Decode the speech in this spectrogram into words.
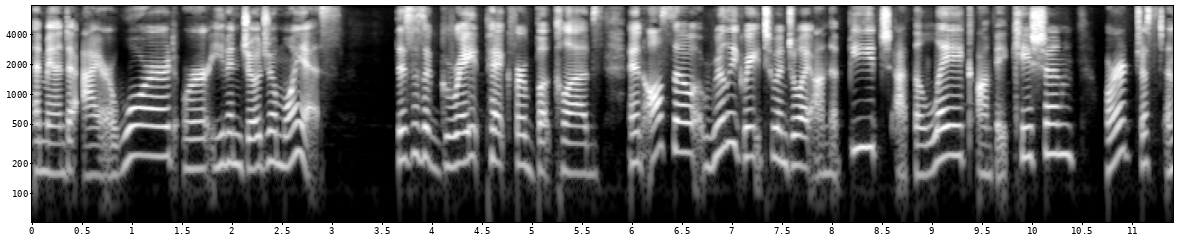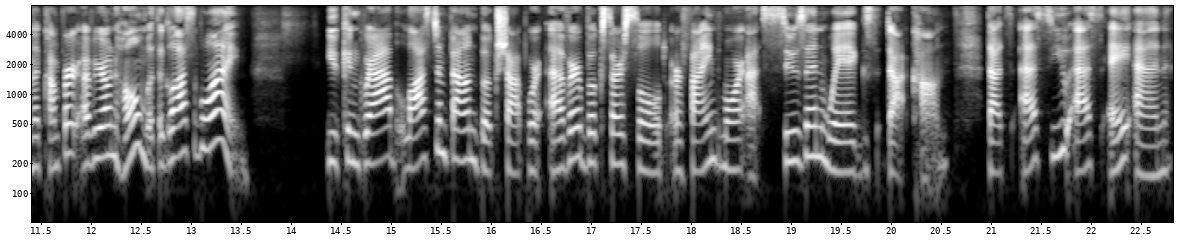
Amanda Eyre Ward, or even Jojo Moyes. This is a great pick for book clubs and also really great to enjoy on the beach, at the lake, on vacation, or just in the comfort of your own home with a glass of wine. You can grab Lost and Found Bookshop wherever books are sold or find more at susanwiggs.com. That's S U S A N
